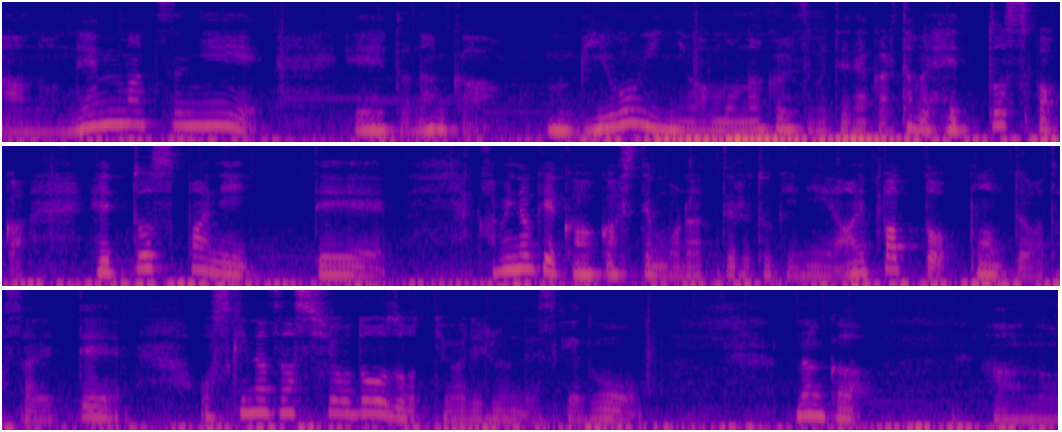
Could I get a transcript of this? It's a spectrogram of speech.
あの年末にえー、となんか美容院にはもう何ヶ月も行ってないから多分ヘッドスパか。ヘッドスパに行って髪の毛乾かしてもらってる時に iPad ポンって渡されて「お好きな雑誌をどうぞ」って言われるんですけどなんかあの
